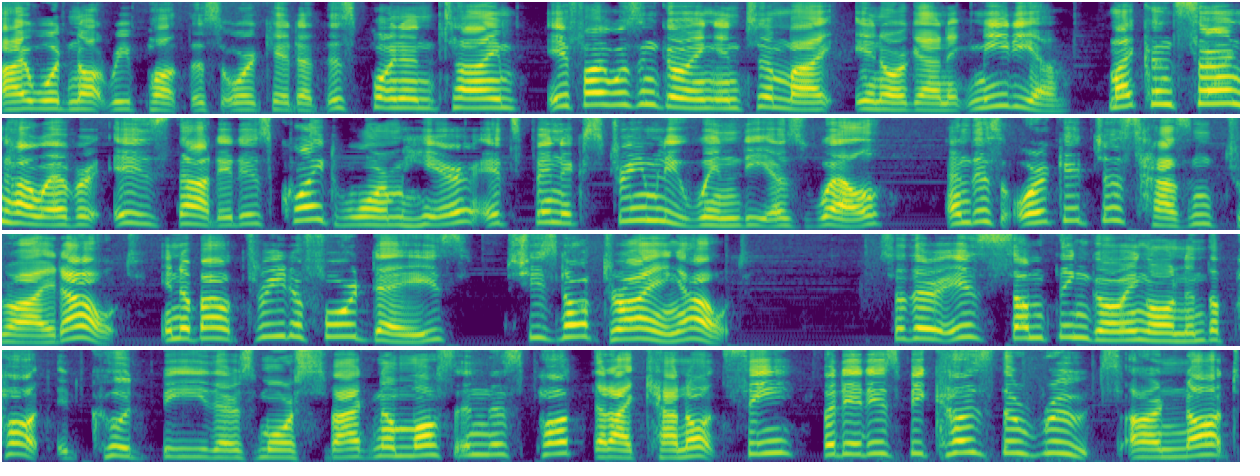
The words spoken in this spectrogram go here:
I would not repot this orchid at this point in time if I wasn't going into my inorganic media. My concern, however, is that it is quite warm here. It's been extremely windy as well. And this orchid just hasn't dried out. In about three to four days, she's not drying out. So there is something going on in the pot. It could be there's more sphagnum moss in this pot that I cannot see, but it is because the roots are not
